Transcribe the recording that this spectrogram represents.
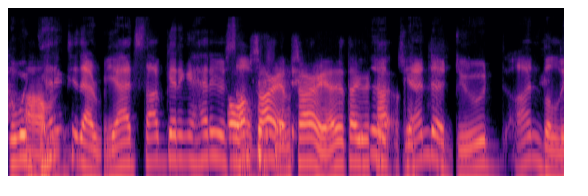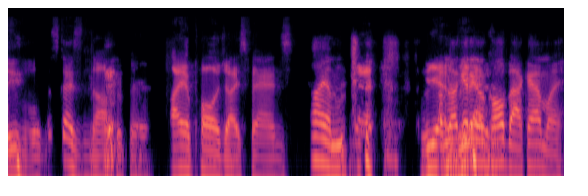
But we're um, getting to that, Riyad. Stop getting ahead of yourself. Oh, I'm sorry. I'm sorry. I thought you were talking. Agenda, okay. dude. Unbelievable. this guy's not prepared. I apologize, fans. I am. Riyad, Riyad, I'm not getting a call back, am I?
